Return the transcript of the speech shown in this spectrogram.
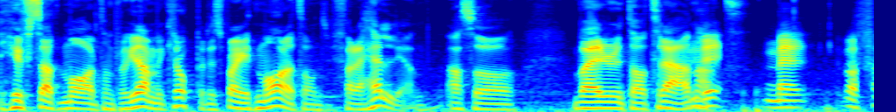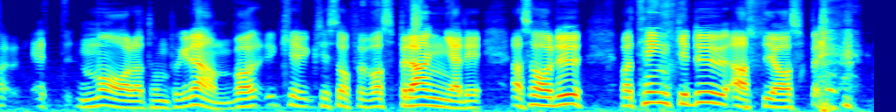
hyfsat maratonprogram i kroppen. Du sprang ett maraton typ förra helgen. Alltså, vad är det du inte har tränat? Vi- Men vad fan, ett maratonprogram? Vad- Kristoffer, vad sprang jag? Det? Alltså har du, vad tänker du att jag sp-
